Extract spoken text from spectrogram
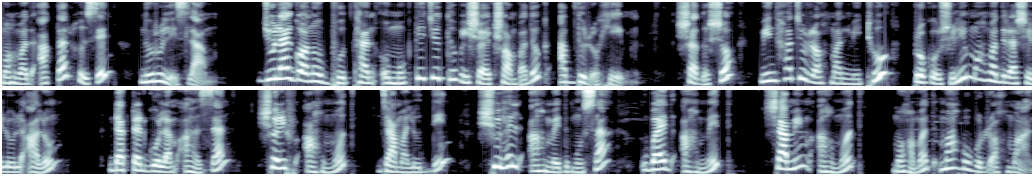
মোহাম্মদ আক্তার হোসেন, নুরুল ইসলাম। জুলাই গণ অভ্যুত্থান ও মুক্তিযুদ্ধ বিষয়ক সম্পাদক আব্দুর রহিম। সদস্য মিনহাজুর রহমান মিঠু, প্রকৌশলী মোহাম্মদ রাশেলুল আলম, ডাক্তার গোলাম আহসান, শরীফ আহমদ, জামাল উদ্দিন, সুহেল আহমেদ মুসা, উবায়দ আহমেদ শামীম আহমদ মোহাম্মদ মাহবুবুর রহমান।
